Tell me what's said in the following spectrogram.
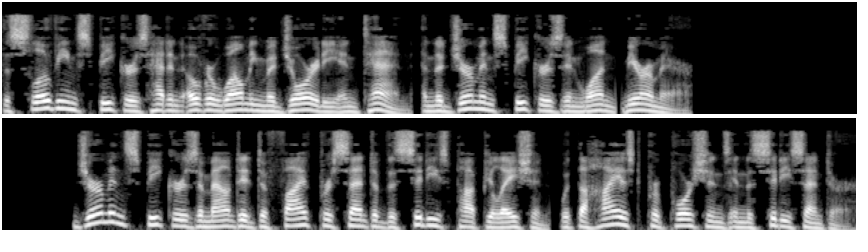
the Slovene speakers had an overwhelming majority in 10, and the German speakers in 1 Miramare. German speakers amounted to 5% of the city's population, with the highest proportions in the city centre.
